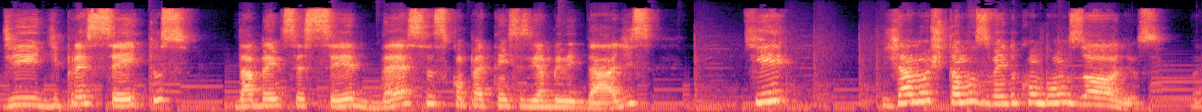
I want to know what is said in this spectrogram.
de, de preceitos da BNCC, dessas competências e habilidades que já não estamos vendo com bons olhos. Né?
